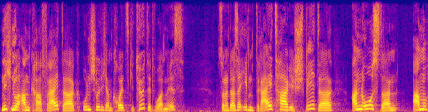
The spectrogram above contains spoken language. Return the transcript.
nicht nur am Karfreitag unschuldig am Kreuz getötet worden ist, sondern dass er eben drei Tage später an Ostern, am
